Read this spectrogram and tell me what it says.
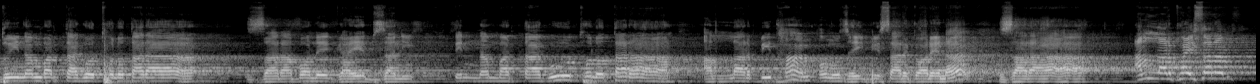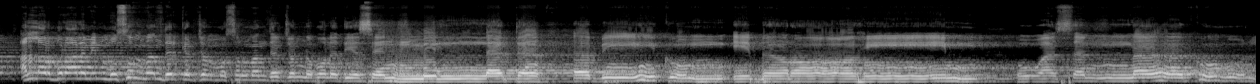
দুই নাম্বার তাগুত হলো তারা। যারা বলে গায়েব জানি, তিন নাম্বার তাগুত হলো তারা। আল্লাহর বিধান অনুযায়ী বিচার করে না যারা। আল্লাহর ফাইসালাম আল্লাহ রাব্বুল আলামিন মুসলমানদেরকে জন্য মুসলমানদের জন্য বলে দিয়েছেন, মিল্লাত আবিকুম ইব্রাহিম হুয়া সাম্মাকুমুল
